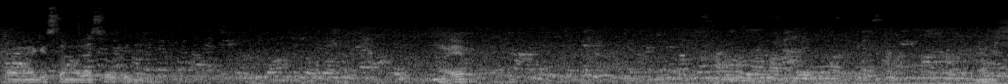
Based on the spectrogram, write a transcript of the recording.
Kung may gusto mo na souvenir. Ayun. Nice.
